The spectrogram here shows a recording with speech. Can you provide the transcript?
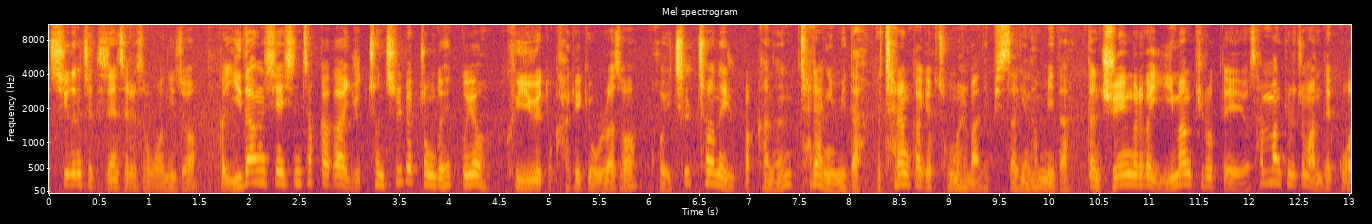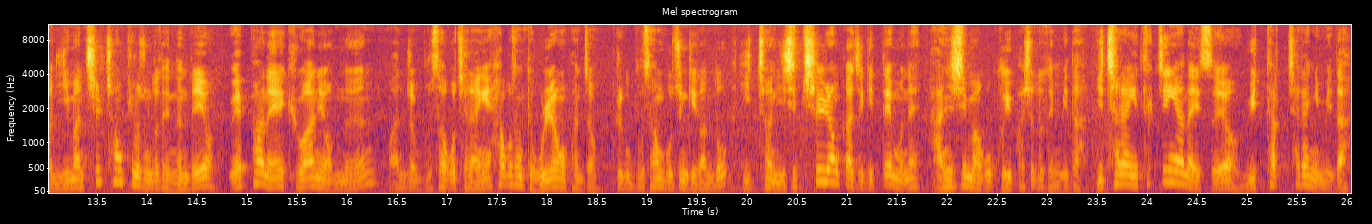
시그니처 디자인 셀에서 1이죠. 그러니까 이 당시에 신차가가 6,700 정도 했고요 그 이후에 또 가격이 올라서 거의 7천에 육박하는 차량입니다. 차량 가격 정말 많이 비싸긴 합니다. 일단 주행 거리가 2만 킬로대예요. 3만 킬로 좀 안 됐고 한 2만 7천 킬로 정도 됐는데요. 외판에 교환이 없는 완전 무사고 차량의 하부 상태 올영업 판정 그리고 무상 보증 기간도 2027년까지이기 때문에 안심하고 구입하셔도 됩니다. 이 차량의 특징이 하나 있어요. 위탁 차량입니다.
